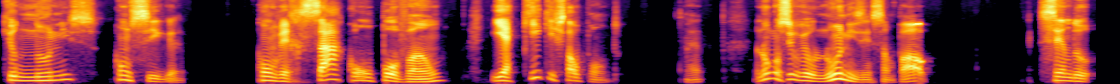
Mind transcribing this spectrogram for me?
que o Nunes consiga conversar com o povão, e é aqui que está o ponto. Né? Eu não consigo ver o Nunes em São Paulo sendo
